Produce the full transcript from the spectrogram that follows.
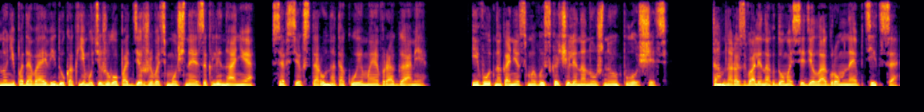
но не подавая виду, как ему тяжело поддерживать мощное заклинание, со всех сторон атакуемое врагами. И вот, наконец, мы выскочили на нужную площадь. Там на развалинах дома сидела огромная птица,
